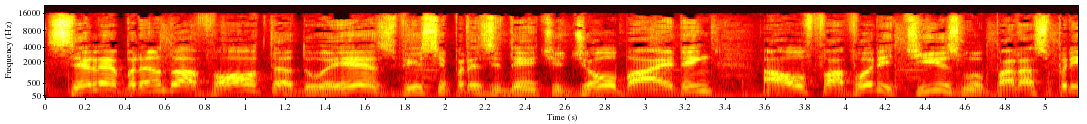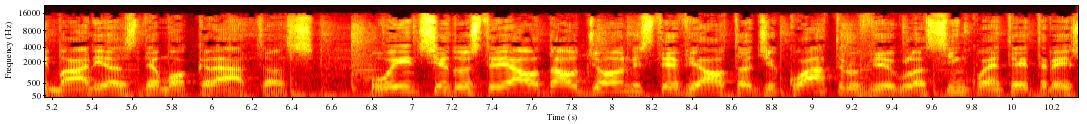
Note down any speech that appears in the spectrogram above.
celebrando a volta do ex-vice-presidente Joe Biden ao favoritismo para as primárias democratas. O índice industrial Dow Jones teve alta de 4,53%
